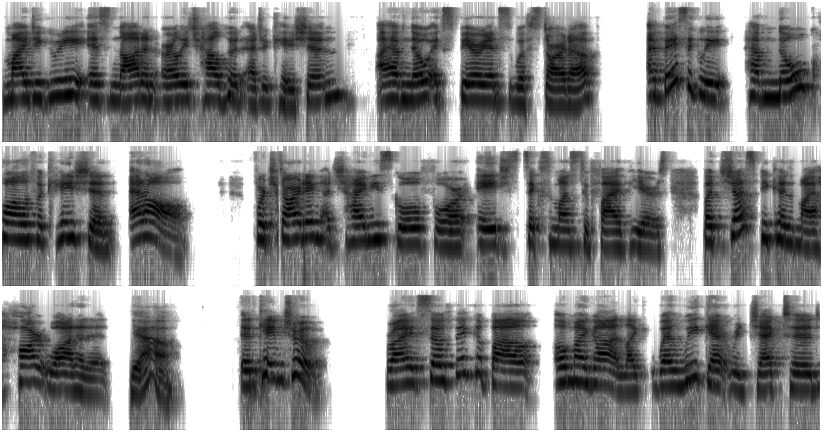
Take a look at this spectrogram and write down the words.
My degree is not in early childhood education. I have no experience with startup. I basically have no qualification at all for starting a Chinese school for age six months to five years. But just because my heart wanted it. Yeah. It came true. Right. So think about, oh my God, like when we get rejected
